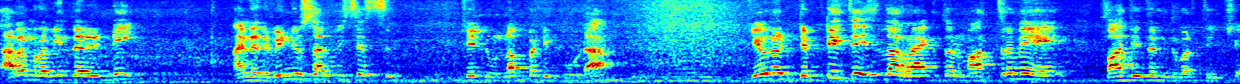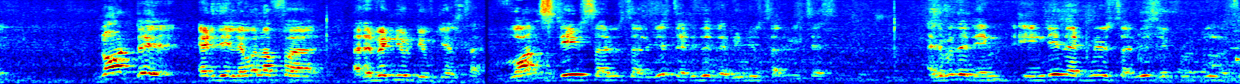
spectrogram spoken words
RM Ravinder Reddy ఆయన రెవెన్యూ సర్వీసెస్ కెళ్ళి ఉన్నప్పటికీ కూడా కేవలం డిప్యూటీ తహసీల్దార్ ర్యాంక్తో మాత్రమే బాధ్యతను నిర్వర్తించాడు not at the level of revenue division sir one state service services that is the revenue services అదే Indian administrative service recruitment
